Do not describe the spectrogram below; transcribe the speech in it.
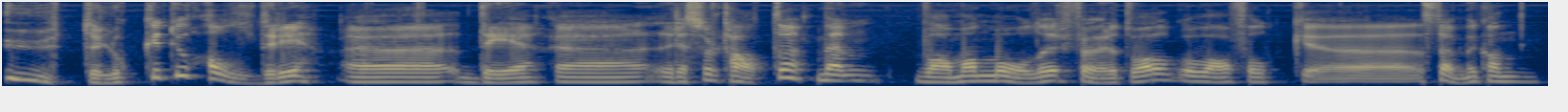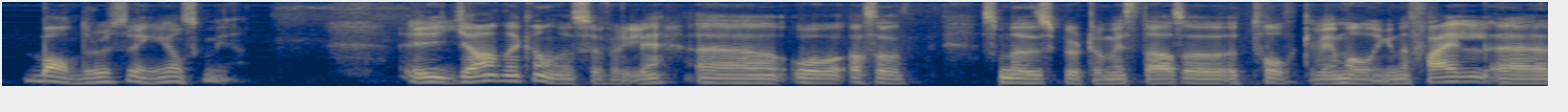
utelukket jo aldri eh, det eh, resultatet. Men hva man måler før et valg og hva folk eh, stemmer, kan med svinge ganske mye. Ja, det kan det selvfølgelig. Uh, og altså, som det du spurte om i stad, så tolker vi målingene feil. Eh,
